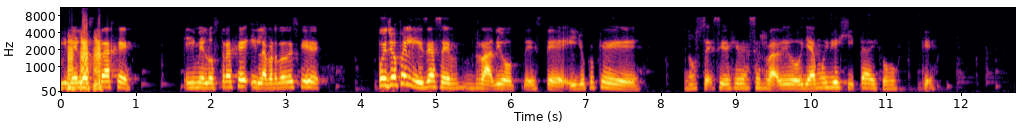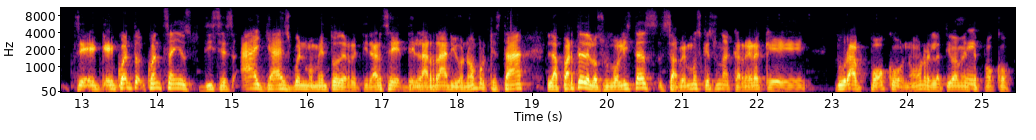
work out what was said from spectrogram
Y me los traje. y me los traje, y la verdad es que, pues yo feliz de hacer radio, este, y yo creo que no sé si dejé de hacer radio, ya muy viejita, dijo, ¿qué? Sí, ¿en cuántos años dices, ay, ya es buen momento de retirarse de la radio, ¿no? Porque está la parte de los futbolistas, sabemos que es una carrera que dura poco, ¿no? Relativamente poco.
